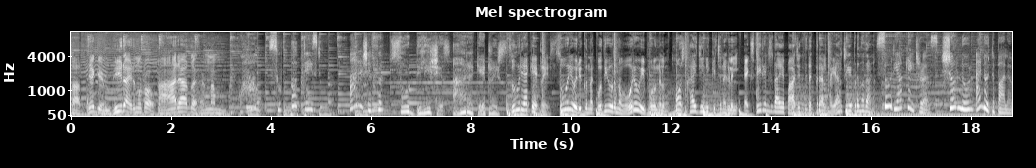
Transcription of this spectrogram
സദ്യ ഗംഭീരായിരുന്നു കേട്ടോ ആരാധണം സൂപ്പർ ടേസ്റ്റ്. ആരാ ഷെഫ്? So delicious. ആരാ കേറ്ററേഴ്സ്? സൂര്യ കേറ്ററേഴ്സ്. സൂര്യ ഒരുക്കുന്ന കൊതിയൂറുന്ന ഓരോ വിഭവങ്ങളും മോസ്റ്റ് ഹൈജീനിക് കിച്ചണുകളിൽ എക്സ്പീരിയൻസ്ഡ് ആയ പാചക വിദഗ്ധരാൽ തയ്യാർ ചെയ്യപ്പെടുന്നതാണ്. Surya caterers Shoranur and Ottapalam.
